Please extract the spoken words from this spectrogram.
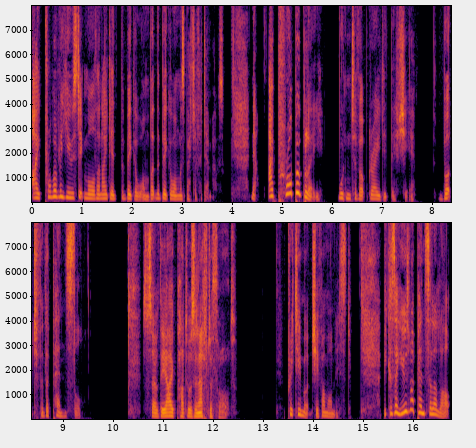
I probably used it more than I did the bigger one, but the bigger one was better for demos. Now, I probably wouldn't have upgraded this year, but for the pencil. So the iPad was an afterthought. Pretty much, if I'm honest. Because I use my pencil a lot,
